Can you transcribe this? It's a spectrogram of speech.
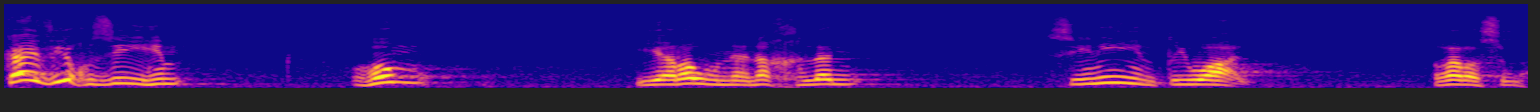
كيف يخزيهم؟ هم يرون نخلا سنين طوال غرسوه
